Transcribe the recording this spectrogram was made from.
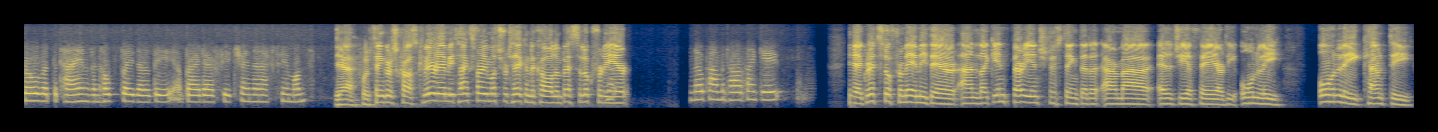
roll with the times, and hopefully there'll be a brighter future in the next few months. Yeah, well, fingers crossed. Come here, Aimee. Thanks very much for taking the call, and best of luck for the yeah. year. No problem at all. Thank you. Yeah, great stuff from Aimee there, and like in very interesting that Armagh LGFA are the only only county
